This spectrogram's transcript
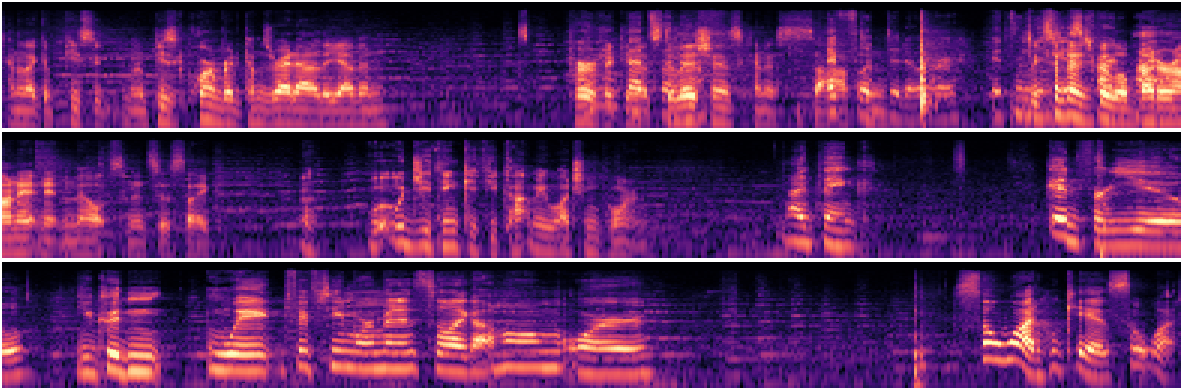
Kind of like a piece of when a piece of cornbread comes right out of the oven. It's perfect. You know, it's that's enough. delicious, kind of soft. I flipped and it over. It's in like the sometimes you put a little discard butter on it and it melts, and it's just like. uh. What would you think if you caught me watching porn? I'd think, good for you. You couldn't wait 15 more minutes till I got home, or. So what? Who cares? So what?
